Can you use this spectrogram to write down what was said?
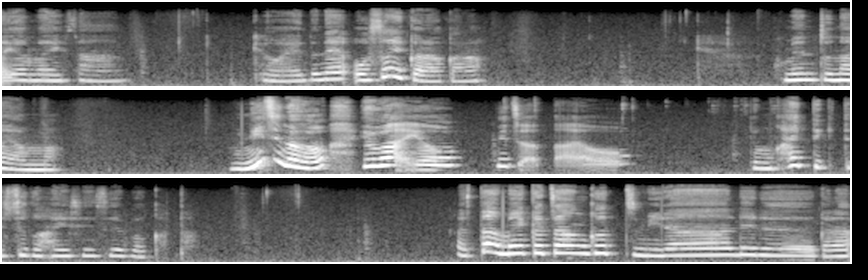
う山井さん。今日はえっとね遅いからかな。コメントないあんま。2時なの？やばいよ。寝ちゃったよ。でも帰ってきてすぐ配信すればよかった。明日はマイカちゃんグッズ見られるから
